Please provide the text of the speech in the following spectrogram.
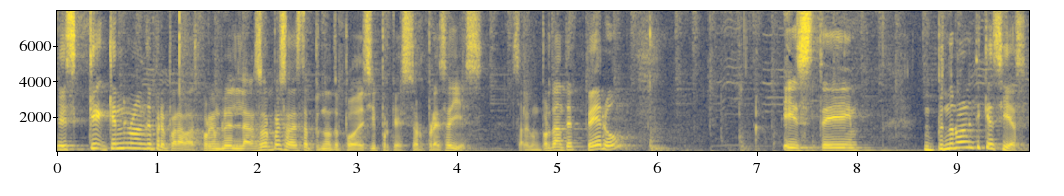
es que, ¿qué normalmente preparabas? Por ejemplo, la sorpresa de esta, pues no te puedo decir porque es sorpresa y es, es algo importante, pero, este, pues normalmente, ¿qué hacías?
